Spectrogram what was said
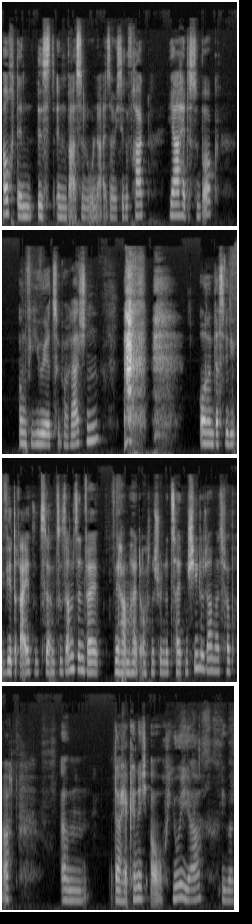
auch denn ist in Barcelona. Also habe ich sie gefragt, ja, hättest du Bock, irgendwie Julia zu überraschen? und dass wir, die, wir drei sozusagen zusammen sind, weil wir haben halt auch eine schöne Zeit in Chile damals verbracht. Ähm, daher kenne ich auch Julia über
